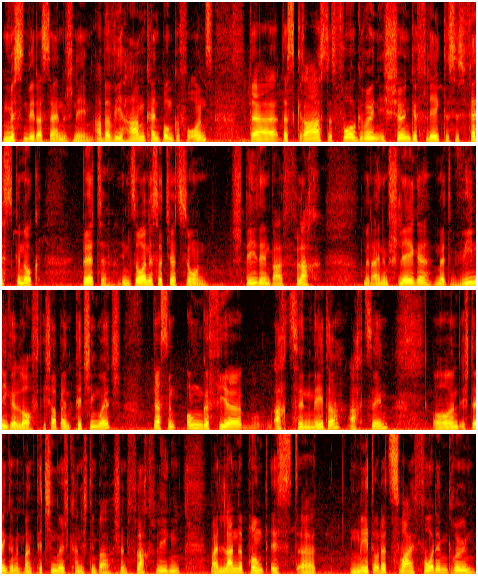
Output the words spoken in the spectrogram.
müssen wir das Sandwich nehmen. Aber wir haben keinen Bunker für uns. Der, das Gras, das Vorgrün ist schön gepflegt, es ist fest genug. Bitte, in so einer Situation, spiel den Ball flach mit einem Schläger mit weniger Loft. Ich habe ein Pitching Wedge, das sind ungefähr 18 Meter, 18. Und ich denke, mit meinem Pitching Wedge kann ich den Ball schön flach fliegen. Mein Landepunkt ist äh, ein Meter oder zwei vor dem Grün.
